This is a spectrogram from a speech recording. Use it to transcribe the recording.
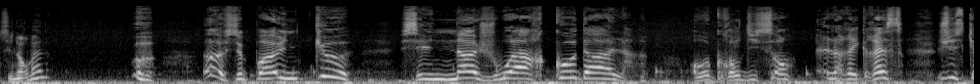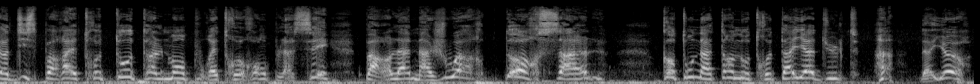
C'est normal? Oh, oh, C'est pas une queue, c'est une nageoire caudale. En grandissant, elle régresse jusqu'à disparaître totalement pour être remplacée par la nageoire dorsale quand on atteint notre taille adulte. Hein, d'ailleurs,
